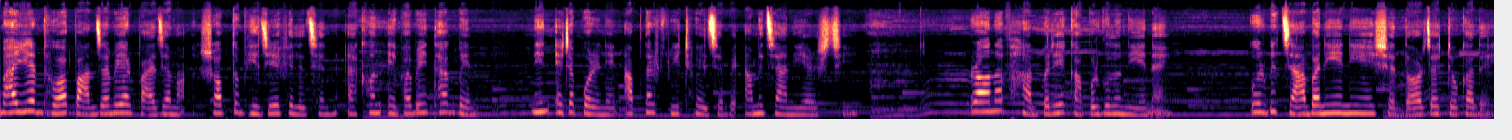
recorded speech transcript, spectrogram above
ভাইয়ের ধোয়া, পাঞ্জাবি আর পায়জামা, সব তো ভিজিয়ে ফেলেছেন। এখন এভাবেই থাকবেন? নিন, এটা পরে নিন। আপনার ফিট হয়ে যাবে। আমি চা নিয়ে আসছি। রওনাফ হাত বাড়িয়ে কাপড়গুলো নিয়ে নেয়। উর্বি চা বানিয়ে নিয়ে এসে দরজায় টোকা দেয়।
